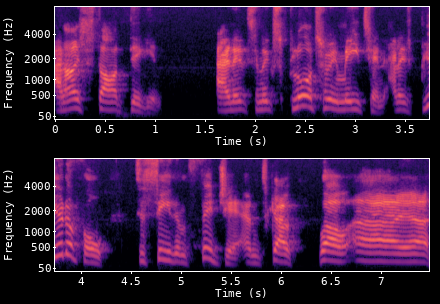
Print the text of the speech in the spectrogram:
And I start digging. And it's an exploratory meeting. And it's beautiful to see them fidget and to go, well, uh, uh,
